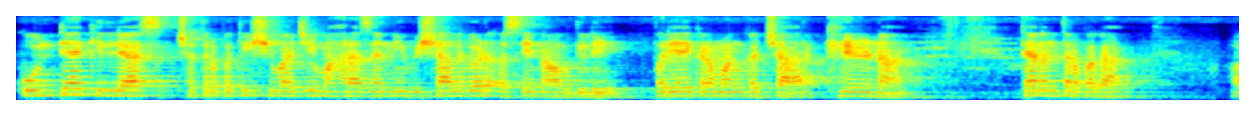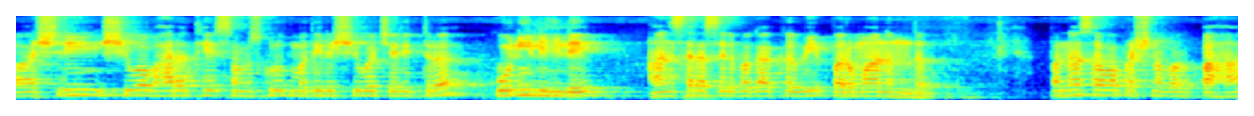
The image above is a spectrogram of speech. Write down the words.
कोणत्या किल्ल्यास छत्रपती शिवाजी महाराजांनी विशालगड असे नाव दिले? पर्याय क्रमांक चार खेळणा. त्यानंतर बघा श्री शिवभारत हे संस्कृतमधील शिवचरित्र कोणी लिहिले? आन्सर असेल बघा कवी परमानंद. पन्नासावा प्रश्न बघ पहा.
